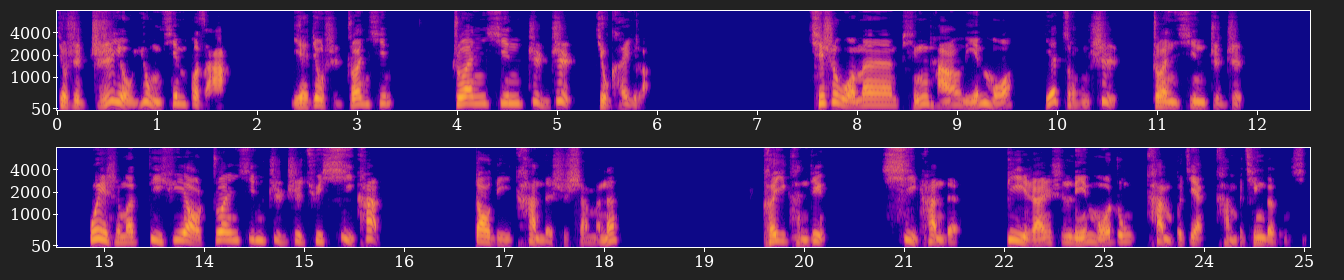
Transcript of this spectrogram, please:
就是只有用心不杂，也就是专心，专心致志就可以了。其实我们平常临摹也总是专心致志，为什么必须要专心致志去细看？到底看的是什么呢？可以肯定，细看的。”必然是临摹中看不见、看不清的东西，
